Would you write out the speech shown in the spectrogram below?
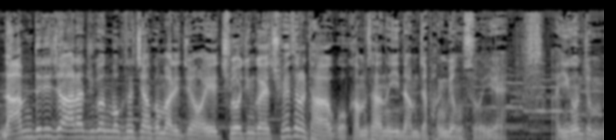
남들이 저 알아주건 뭐 그렇지 않고 말이죠. 예, 주어진 거에 최선을 다하고 감사하는 이 남자 박명수. 예. 아, 이건 좀,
